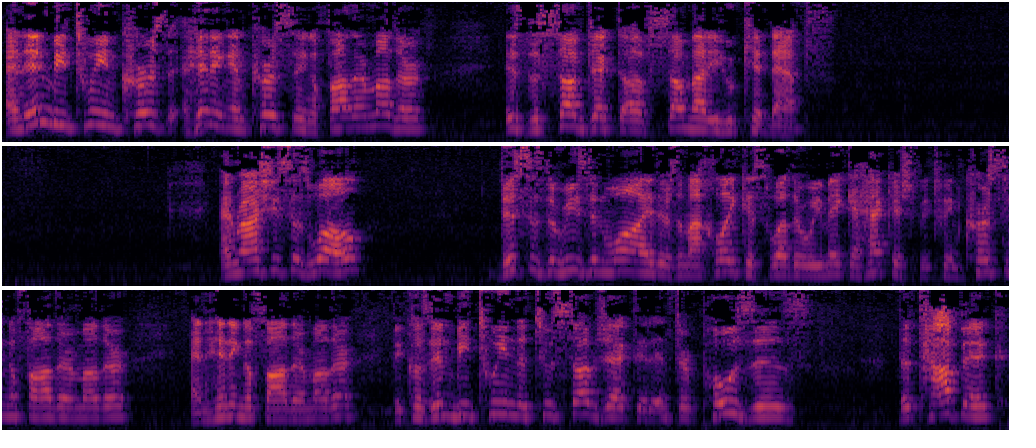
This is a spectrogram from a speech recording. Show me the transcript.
And in between curse, hitting and cursing a father and mother is the subject of somebody who kidnaps. And Rashi says, well, this is the reason why there's a machlokes whether we make a hekesh between cursing a father and mother and hitting a father and mother, because in between the two subjects it interposes the topic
